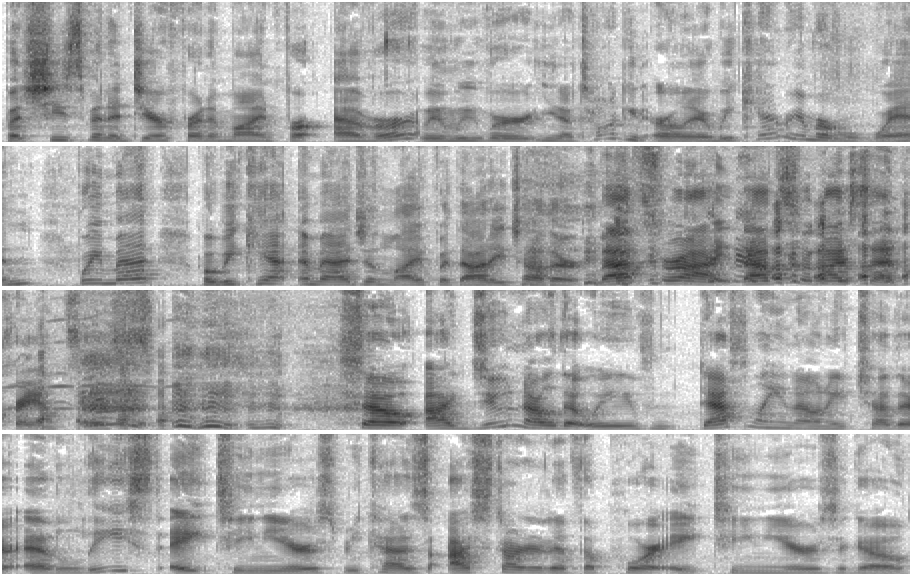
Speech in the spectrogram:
but she's been a dear friend of mine forever. When we were you know talking earlier, we can't remember when we met, but we can't imagine life without each other. That's right. That's what I said, Francis. So I do know that we've definitely known each other at least 18 years because I started at the port 18 years ago.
